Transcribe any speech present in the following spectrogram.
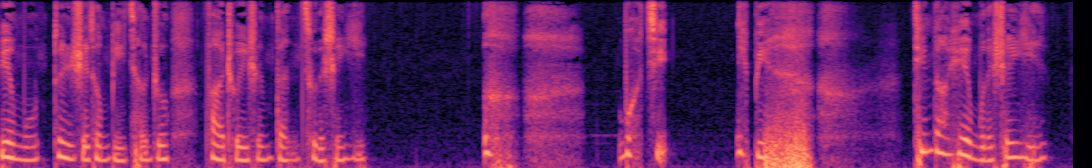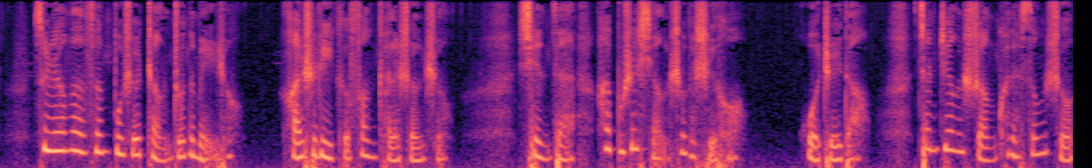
岳母顿时从鼻腔中发出一声短促的声音：“莫急，你别。”听到岳母的声音，虽然万分不舍掌中的美肉，还是立刻放开了双手。现在还不是享受的时候，我知道。像这样爽快的松手，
